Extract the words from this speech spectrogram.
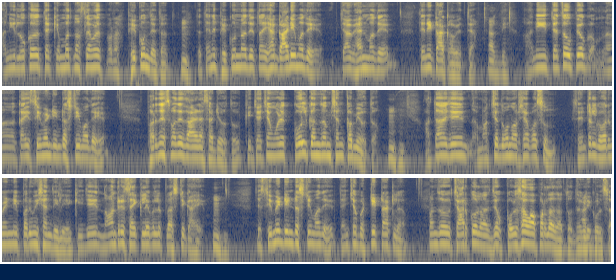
आणि लोक त्या किंमत नसल्यामुळे फेकून देतात. तर त्याने फेकून न देता ह्या गाडीमध्ये त्या व्हॅनमध्ये त्यांनी टाकावेत त्या. अगदी. आणि त्याचा उपयोग काही सिमेंट इंडस्ट्रीमध्ये फर्नेसमध्ये जाळण्यासाठी होतो की ज्याच्यामुळे कोल कन्झम्पशन कमी होतं. आता जे मागच्या दोन वर्षापासून सेंट्रल गव्हर्नमेंटनी परमिशन दिली आहे की जे नॉन रिसायकलेबल प्लास्टिक आहे. ते सिमेंट इंडस्ट्रीमध्ये त्यांच्या भट्टीत टाकलं पण जो चारकोल जो कोळसा वापरला जातो दगडी कोळसा.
